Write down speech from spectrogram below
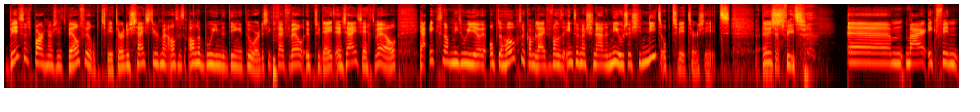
businesspartner zit wel veel op Twitter, dus zij stuurt mij altijd alle boeiende dingen door. Dus ik blijf wel up to date. En zij zegt wel, ja, ik snap niet hoe je op de hoogte kan blijven van het internationale nieuws als je niet op Twitter zit. Dus Dus fiets. Ehm, maar ik vind,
